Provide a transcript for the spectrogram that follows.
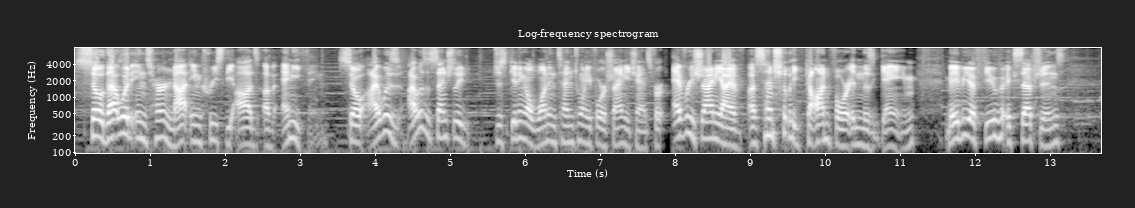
so that would in turn not increase the odds of anything. So I was I was essentially just getting a 1 in 10 24 shiny chance for every shiny I have essentially gone for in this game. Maybe a few exceptions,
